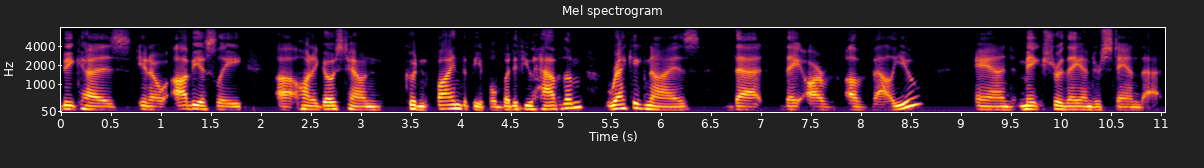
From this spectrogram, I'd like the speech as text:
because, you know, obviously, uh, Haunted Ghost Town couldn't find the people, but if you have them, recognize that they are of value and make sure they understand that.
